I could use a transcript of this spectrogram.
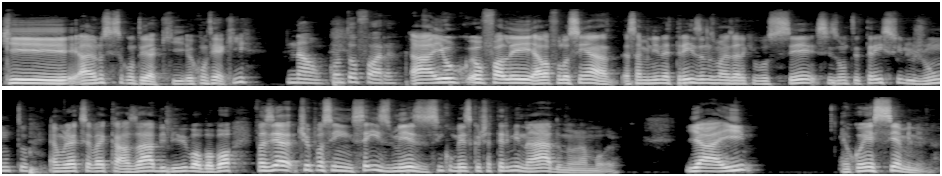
Que... Ah, eu não sei se eu contei aqui. Eu contei aqui? Não, contou fora. Aí eu, eu falei, ela falou assim: ah, essa menina é três anos mais velha que você, vocês vão ter três filhos junto, é a mulher que você vai casar, bibibi, bobobó. Fazia, tipo assim, seis meses, cinco meses que eu tinha terminado meu namoro. E aí, eu conheci a menina.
